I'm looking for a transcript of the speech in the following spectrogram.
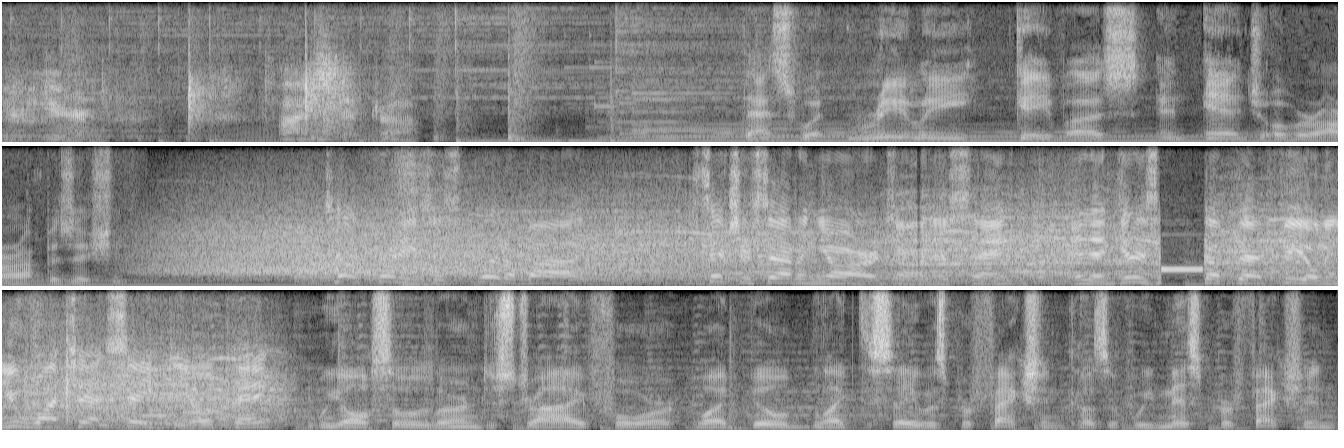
you're here, five-step drop. That's what really gave us an edge over our opposition. Tell Freddie to split about six or seven yards on this thing, and then get his up that field, and you watch that safety, okay? We also learned to strive for what Bill liked to say was perfection, because if we miss perfection,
